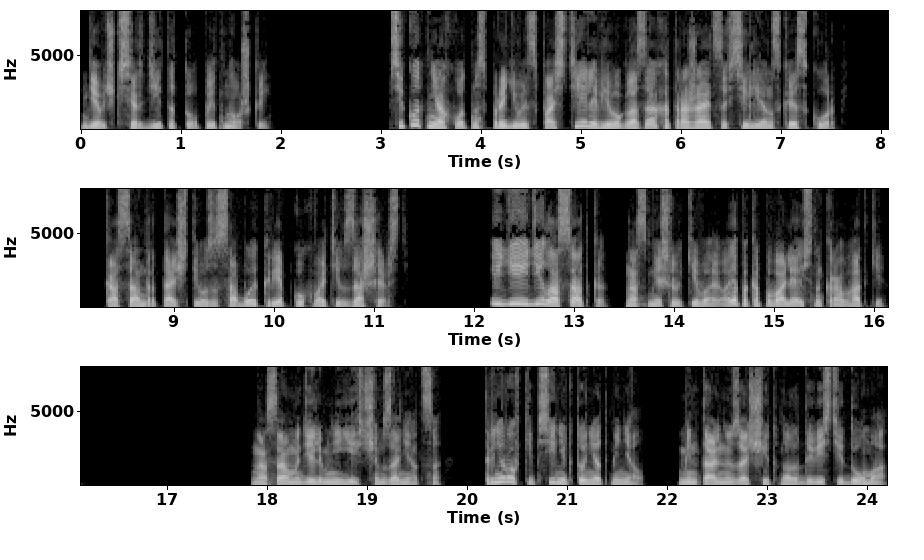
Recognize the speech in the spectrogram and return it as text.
Девочка сердито топает ножкой. Псикот неохотно спрыгивает с постели, в его глазах отражается вселенская скорбь. Кассандра тащит его за собой, крепко ухватив за шерсть. «Иди, иди, лосатка!» — насмешливо киваю, а я пока поваляюсь на кроватке. На самом деле мне есть чем заняться. Тренировки пси никто не отменял. Ментальную защиту надо довести до ума.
